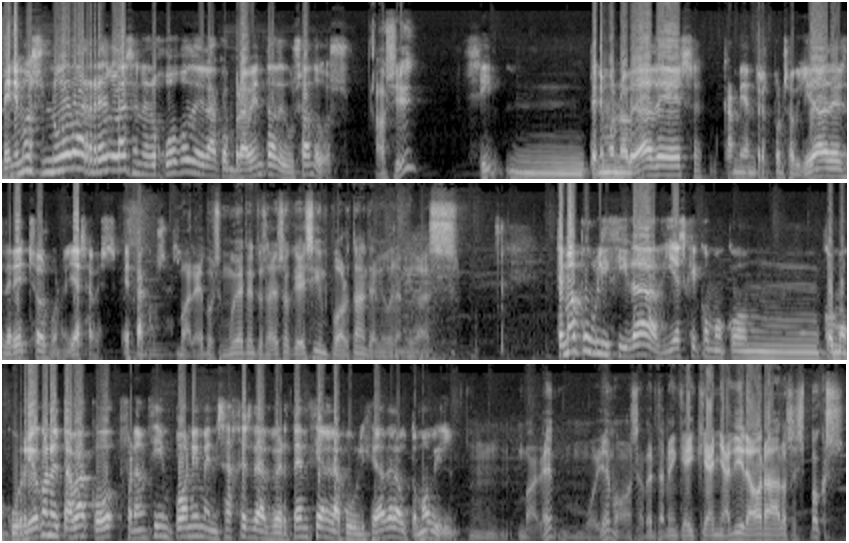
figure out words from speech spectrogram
Tenemos nuevas reglas en el juego de la compraventa de usados. ¿Ah, sí? Sí, mm, tenemos novedades, cambian responsabilidades, derechos, bueno, ya sabes, estas cosas. Vale, pues muy atentos a eso que es importante, amigos y amigas. Tema publicidad, y es que como, con- como ocurrió con el tabaco, Francia impone mensajes de advertencia en la publicidad del automóvil. Mm, vale, muy bien, vamos a ver también qué hay que añadir ahora a los Spocks.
